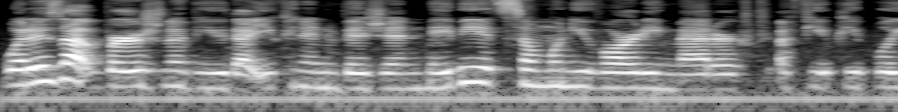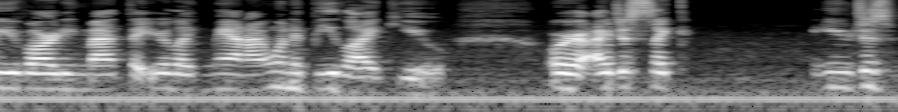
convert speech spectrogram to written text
What is that version of you that you can envision? Maybe it's someone you've already met or a few people you've already met that you're like, man, I want to be like you. Or I just like you just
